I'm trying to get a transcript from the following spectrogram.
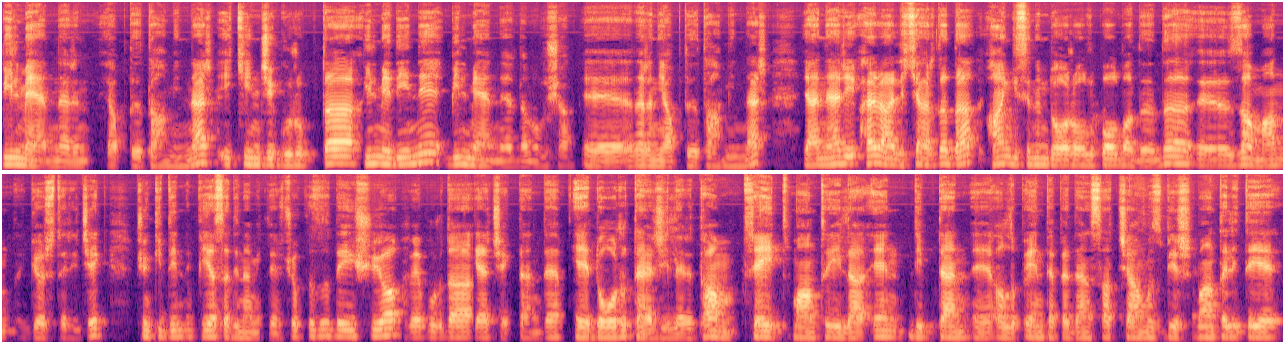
bilmeyenlerin yaptığı tahminler. İkinci grupta bilmediğini bilmeyenlerden oluşanların yaptığı tahminler. Yani her, her halükarda da hangisinin doğru olup olmadığını zaman gösterecek. Çünkü din, piyasa dinamikleri çok hızlı değişiyor ve burada gerçekten de e, doğru tercihleri tam trade mantığıyla en dipten e, alıp en tepeden satacağımız bir mantaliteye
